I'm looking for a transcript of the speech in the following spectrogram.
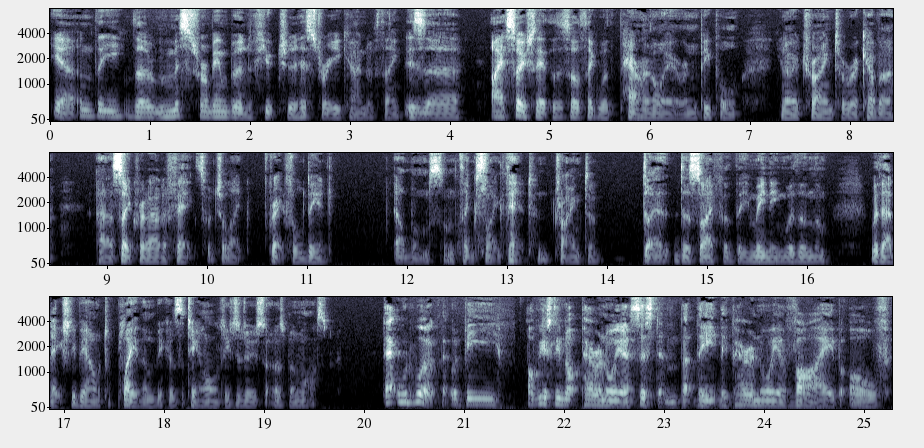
Yeah, and the the misremembered future history kind of thing is uh I associate this sort of thing with paranoia and people, you know, trying to recover uh, sacred artifacts, which are like Grateful Dead albums and things like that, and trying to de- decipher the meaning within them without actually being able to play them because the technology to do so has been lost. That would work. That would be obviously not paranoia system, but the, the paranoia vibe of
